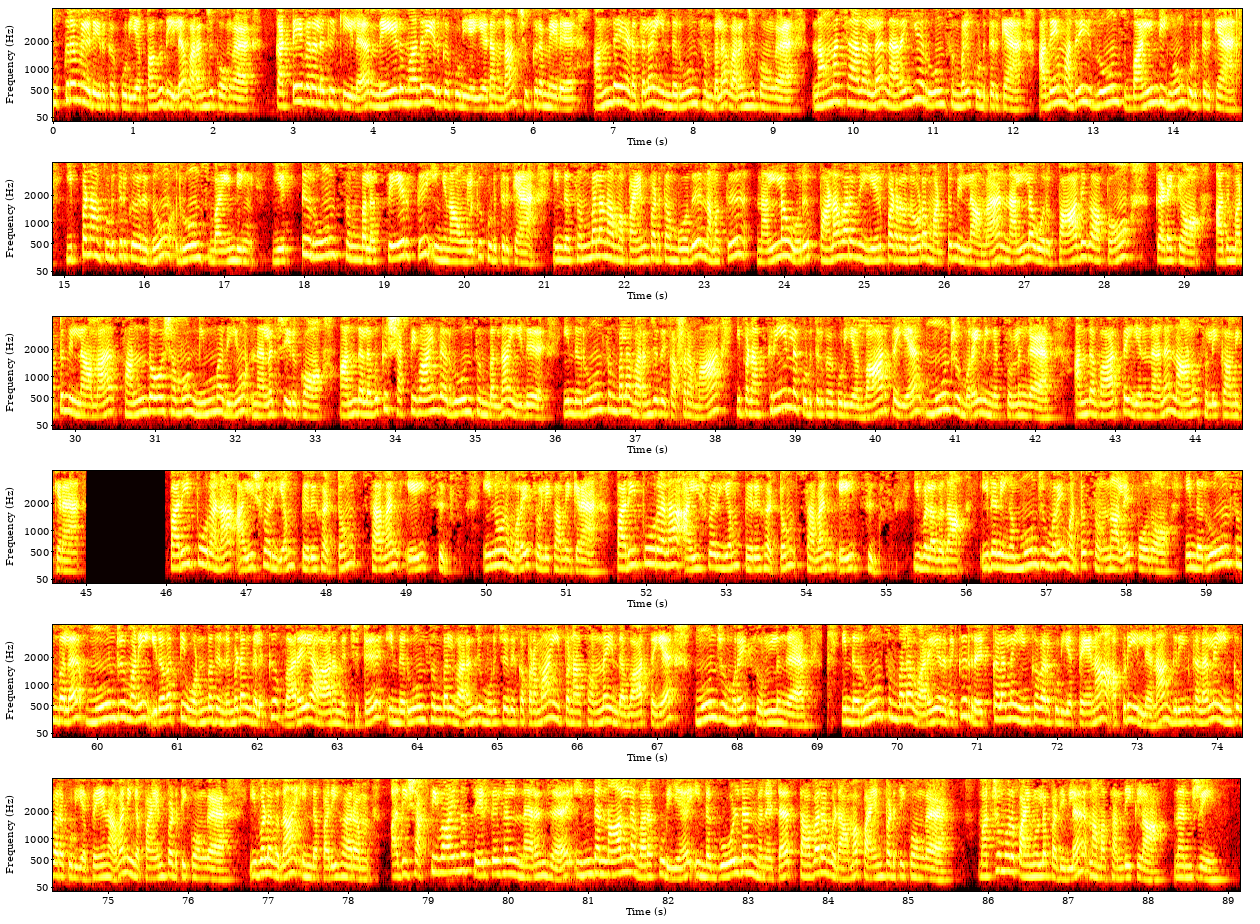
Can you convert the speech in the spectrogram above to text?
சுக்கரமேடு இருக்கக்கூடிய பகுதியில வரைஞ்சுக்கோங்க. கட்டை விரலுக்கு கீழே மேடு மாதிரி இருக்கக்கூடிய இடம் தான் சுக்கரமேடு அந்த இடத்துல இந்த ரூன் சிம்பிளை வரைஞ்சுக்கோங்க. நம்ம சேனல்ல நிறைய ரூன் சிம்பிள் கொடுத்திருக்கேன். அதே மாதிரி ரூன்ஸ் பைண்டிங்கும் கொடுத்திருக்கேன். இப்ப நான் கொடுத்திருக்கிறதும் ரூன்ஸ் பைண்டிங் எட்டு ரூன் சிம்பிளை சேர்த்து இங்க நான் உங்களுக்கு கொடுத்திருக்கேன். இந்த சிம்பிளை நாம பயன்படுத்தும் போது நமக்கு நல்ல ஒரு பணவரவு ஏற்படுறதோட மட்டும் இல்லாம நல்ல ஒரு பாதுகாப்பும் கிடைக்கும். அது மட்டும் இல்லாம சந்தோஷமும் நிம்மதியும் நிலைச்சு இருக்கும் அந்த அளவுக்கு சக்தி வாய்ந்த ரூன் சிம்பல் தான் இது. இந்த ரூன் சிம்பலை வரைஞ்சதுக்கு அப்புறமா இப்ப நான் ஸ்கிரீன்ல கொடுத்திருக்கக்கூடிய வார்த்தைய மூன்று முறை நீங்க சொல்லுங்க. அந்த வார்த்தை என்னன்னு நானும் சொல்லி காமிக்கிறேன். பரிபூரண ஐஸ்வர்யம் பெருகட்டும் செவன் எயிட் சிக்ஸ் இன்னொரு முறை சொல்லி காமிக்கிறேன். பரிபூரண ஐஸ்வர்யம் பெருகட்டும் செவன் எயிட் சிக்ஸ் இவ்வளவுதான். இதை நீங்க மூன்று முறை மட்டும் சொன்னாலே போதும். இந்த ரூன் சிம்பலை மூன்று மணி இருபத்தி ஒன்பது நிமிடங்களுக்கு வரைய ஆரம்பிச்சுட்டு இந்த ரூன் சிம்பல் வரைஞ்சு முடிச்சதுக்கு அப்புறமா இப்ப நான் சொன்ன இந்த வார்த்தைய மூன்று முறை சொல்லுங்க. இந்த ரூன் சிம்பலை வரைகிறதுக்கு ரெட் கலர்ல இங்க் வரக்கூடிய பேனா அப்படி இல்லைன்னா கிரீன் கலர்ல இங்கு வரக்கூடிய பேனாவை நீங்க பயன்படுத்திக்கோங்க. இவ்வளவுதான் இந்த பரிகாரம். அதிசக்தி வாய்ந்த சேர்க்கைகள் நிறைஞ்ச இந்த நாள்ல வரக்கூடிய இந்த கோல்டன் மினிட்டை தவற விடாம பயன்படுத்திக்கோங்க. மற்றும் ஒரு பயனுள்ள பதிவுல நாம சந்திக்கலாம். நன்றி.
